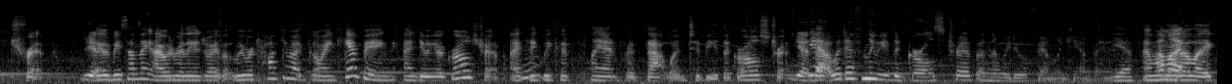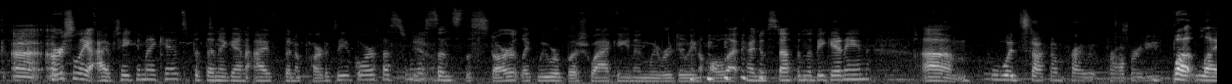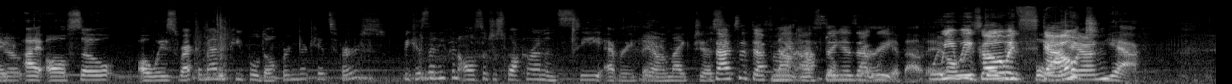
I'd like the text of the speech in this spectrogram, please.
trip. Yeah. It would be something I would really enjoy, but we were talking about going camping and doing a girls' trip. I think we could plan for that one to be the girls' trip. yeah, Yeah. that would definitely be the girls' trip, and then we do a family camping. yeah And we'll I'm like, like uh, Personally, I've taken my kids, but then again, I've been a part of the Agora Festival Yeah. since the start. Like we were bushwhacking and we were doing all that kind of stuff in the beginning. Um, Woodstock on private property. but like, Yep. I also always recommend people don't bring their kids first because then you can also just walk around and see everything Yeah. and like just that's a definitely not us have thing to is that we about it. we, we go go and scout, yeah,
